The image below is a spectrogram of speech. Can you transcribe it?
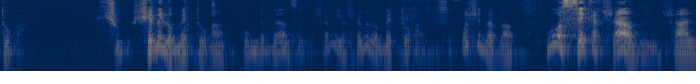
תורה, כשהוא יושב ולומד תורה, ופה הוא מדבר על זה, עכשיו הוא יושב ולומד תורה, בסופו של דבר הוא עוסק עכשיו, למשל,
